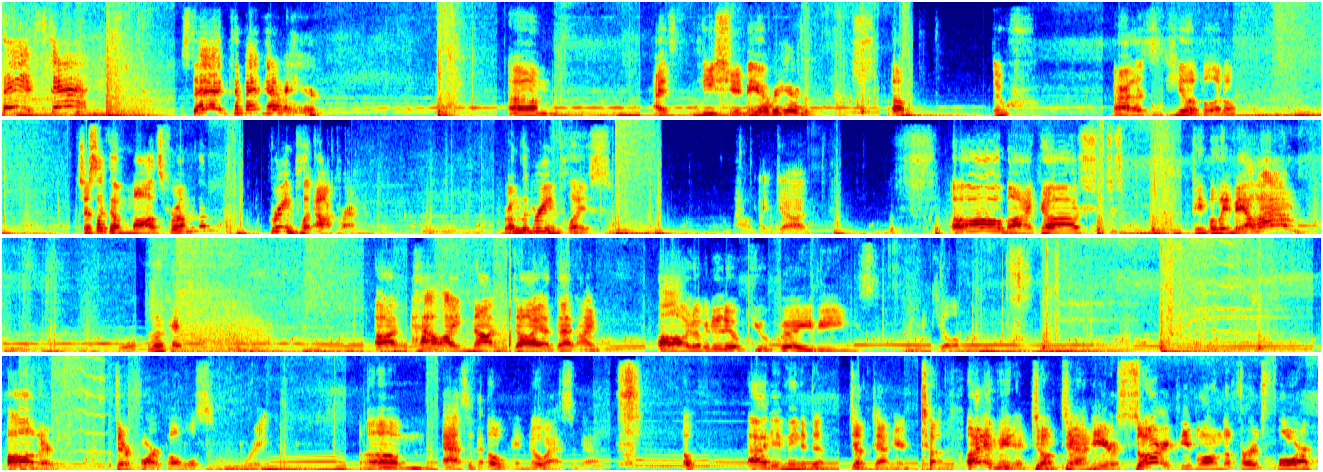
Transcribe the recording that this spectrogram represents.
Hey, it's Stag! Stag, come back over here! Um. I, he should be over here? Oh. Oof. Alright, let's heal up a little. Just like the mods from the green place. Ah, oh, crap. From the green place. Oh my god. Oh my gosh. Just people leave me alone! Okay. Uh, how I not die at that time? Oh, look at the little cute babies. Kill them. Oh, they're they're fart bubbles. Great. Um, acid. Oh, and no acid. Oh, I didn't mean to dump, jump down here. I didn't mean to jump down here. Sorry, people on the first floor.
